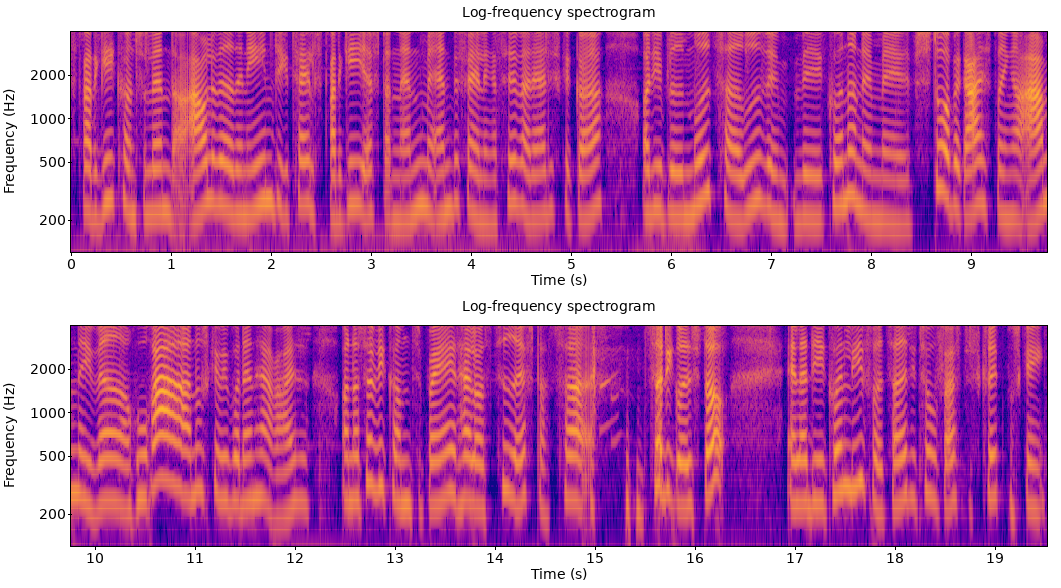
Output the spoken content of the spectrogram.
strategikonsulent og afleveret den ene digitale strategi efter den anden med anbefalinger til, hvad det er, de skal gøre, og de er blevet modtaget ude ved, ved kunderne med stor begejstring og armene i vejret, og hurra, nu skal vi på den her rejse. Og når så er vi kommet tilbage et halvt års tid efter, så, så er de gået i stå, eller de har kun lige fået taget de to første skridt måske.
